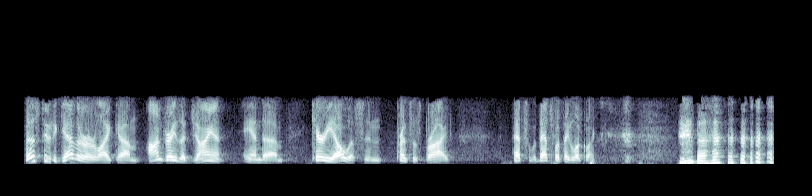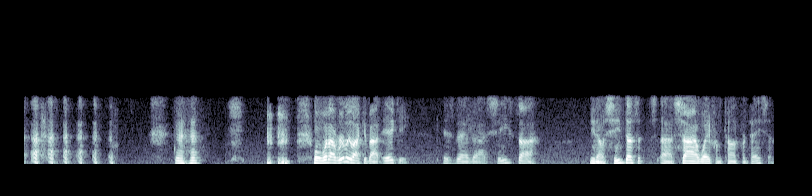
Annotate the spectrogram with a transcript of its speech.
those two together are like um, Andre the Giant and um, Cary Elwes in Princess Bride. That's that's what they look like. uh-huh. uh-huh. well, what I really like about Iggy is that uh, she's, uh, you know, she doesn't uh, shy away from confrontation.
